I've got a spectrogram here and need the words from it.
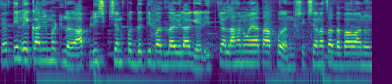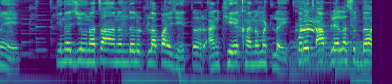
त्यातील एकाने म्हटलं आपली शिक्षण पद्धती बदलावी लागेल. इतक्या लहान वयात आपण शिक्षणाचा दबाव आणू नये. तिनं जीवनाचा आनंद लुटला पाहिजे. तर आणखी एकानं म्हटलंय खरंच आपल्याला सुद्धा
